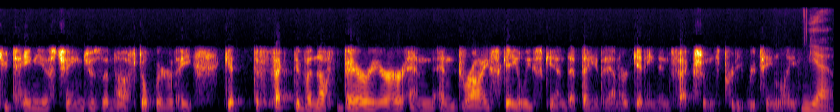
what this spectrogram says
cutaneous changes enough to where they get defective enough barrier and, and dry, scaly skin that they then are getting infections pretty routinely. Yeah.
